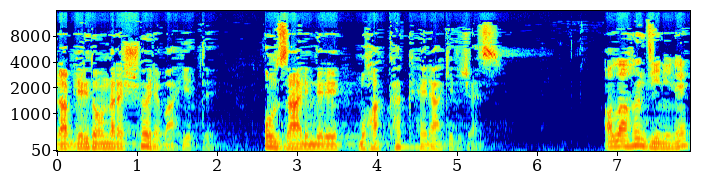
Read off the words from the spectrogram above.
Rableri de onlara şöyle vahyetti. O zalimleri muhakkak helak edeceğiz. Allah'ın dinine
